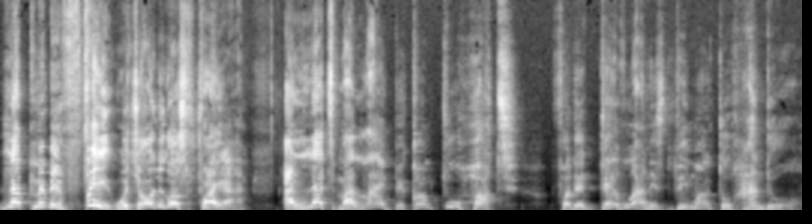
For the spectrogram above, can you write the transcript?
let me be filled with your Holy Ghost fire and let my life become too hot for the devil and his demon to handle.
